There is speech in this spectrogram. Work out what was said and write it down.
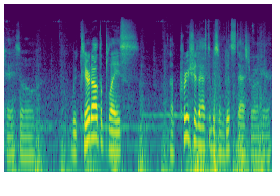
Okay, so we cleared out the place. I'm pretty sure there has to be some good stashed around here.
